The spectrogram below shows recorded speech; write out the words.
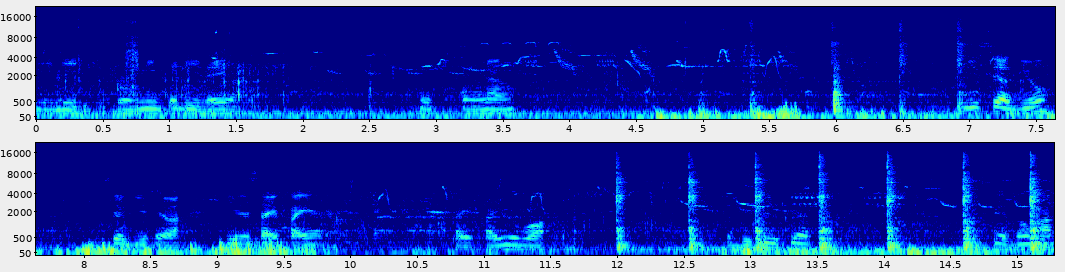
นี่นี่ตัวนี้ก็ดีเลยอะของนางมีเสือกอยู่เสือกอยู่ใช่ปะที่จะใส่ไฟอะใส่ไฟอยู่บ่ผมไปซื้อเสื้อเสื้อต้องมัด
